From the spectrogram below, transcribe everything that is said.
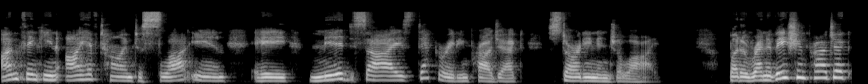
I'm thinking I have time to slot in a mid sized decorating project starting in July. But a renovation project,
